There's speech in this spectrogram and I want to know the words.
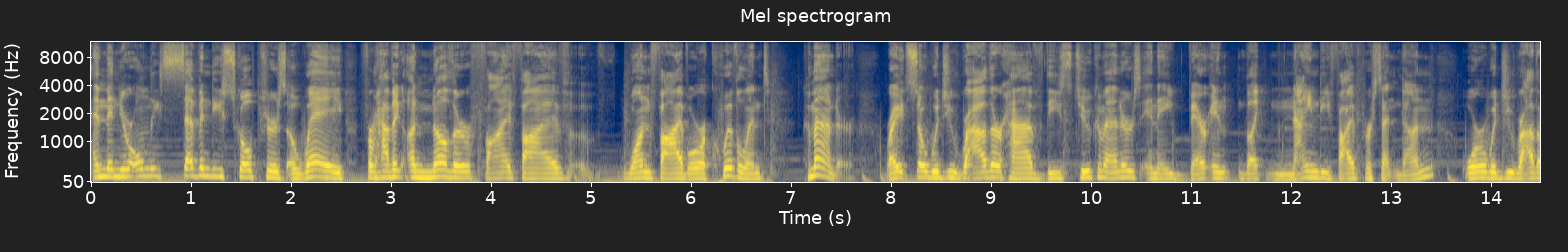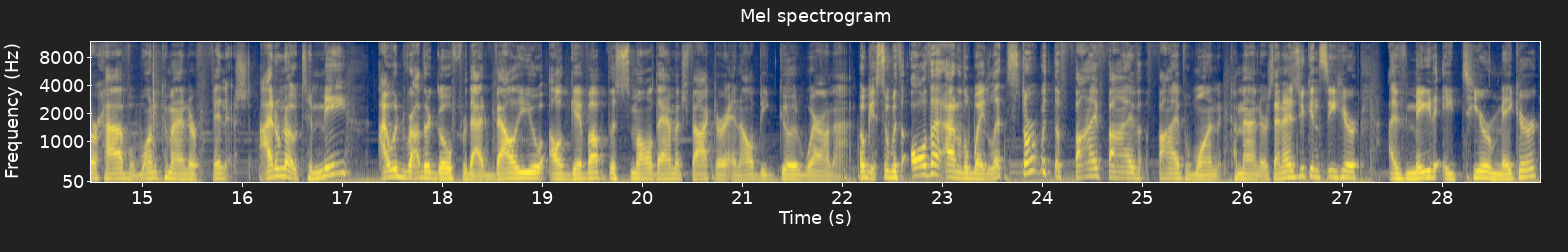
And then you're only 70 sculptures away from having another 5515 or equivalent commander right? So would you rather have these two commanders in a very in like 95 percent done or would you rather have one commander finished? I don't know. To me I would rather go for that value. I'll give up the small damage factor and I'll be good where I'm at. Okay so with all that out of the way let's start with the 5551 commanders. And as you can see here I've made a tier maker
